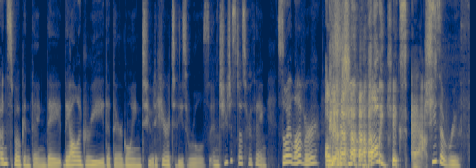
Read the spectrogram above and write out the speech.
unspoken thing they they all agree that they're going to adhere to these rules and she just does her thing so i love her Oh, yeah. She, Polly kicks ass. she's a ruth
